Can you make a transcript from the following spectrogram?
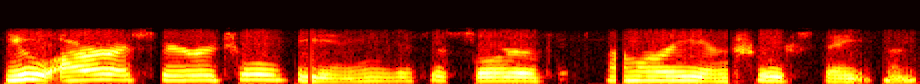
you are a spiritual being. This is sort of summary and truth statement.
